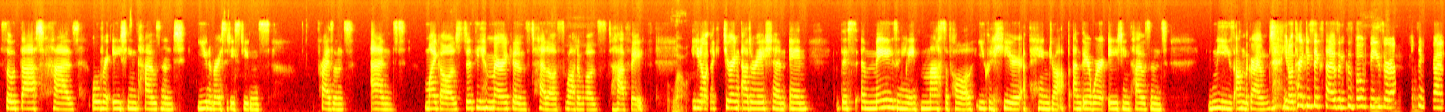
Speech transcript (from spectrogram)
So that has over 18,000 university students present, and my God, did the Americans tell us what it was to have faith? Wow. You know, like during adoration in this amazingly massive hall, you could hear a pin drop, and there were 18,000 knees on the ground. You know, 36,000 because both knees were touching the ground.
